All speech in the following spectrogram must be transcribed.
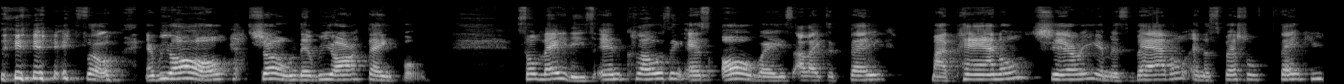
so and we all shown that we are thankful. So, ladies, in closing, as always, I like to thank my panel, Sherry and Miss Battle, and a special thank you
